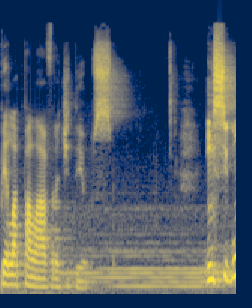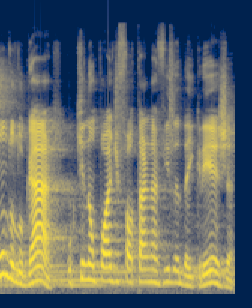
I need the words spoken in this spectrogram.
pela palavra de Deus. Em segundo lugar, o que não pode faltar na vida da igreja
